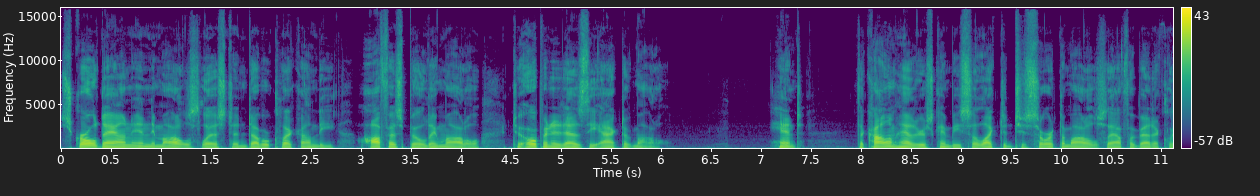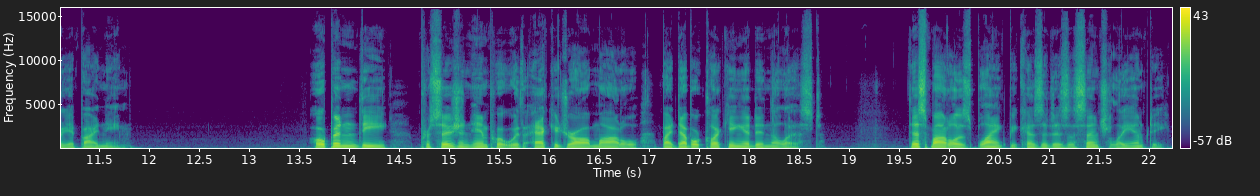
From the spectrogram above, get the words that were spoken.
Scroll down in the Models list and double-click on the Office Building model to open it as the active model. Hint, the column headers can be selected to sort the models alphabetically by name. Open the Precision Input with AccuDraw model by double-clicking it in the list. This model is blank because it is essentially empty.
